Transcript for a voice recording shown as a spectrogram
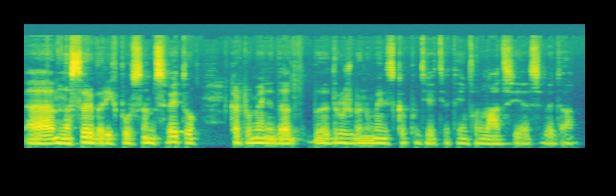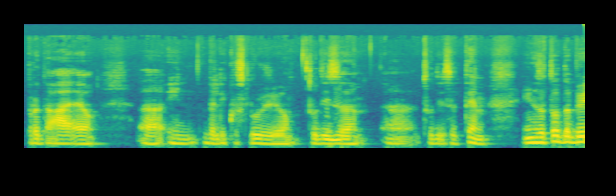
uh, na serverjih po vsem svetu, kar pomeni, da družbeno-medijska podjetja te informacije seveda prodajajo. Uh, in veliko služijo tudi, mm z, uh, tudi z tem. In zato, da bi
